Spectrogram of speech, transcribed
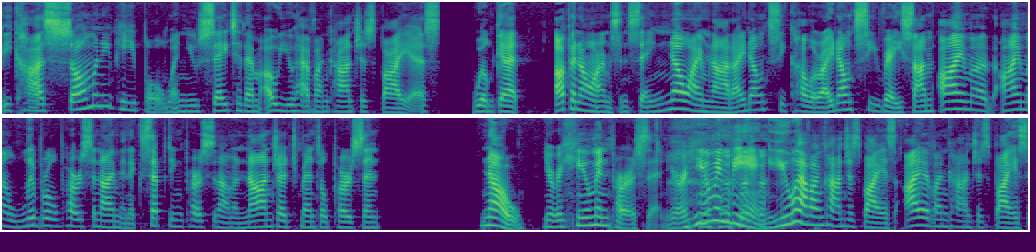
because so many people, when you say to them, oh, you have unconscious bias, will get up in arms and say, "No, I'm not. I don't see color. I don't see race. I'm I'm a I'm a liberal person. I'm an accepting person. I'm a non-judgmental person." No, you're a human person. You're a human being. You have unconscious bias. I have unconscious bias.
